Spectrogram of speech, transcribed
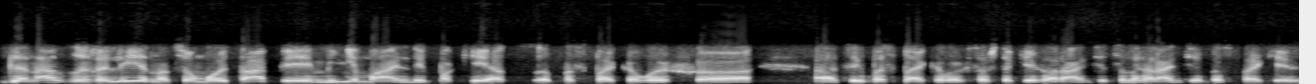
Для нас взагалі на цьому етапі мінімальний пакет безпекових. е, е, Цих безпекових все ж таки гарантій, це не гарантія безпеки. Е,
